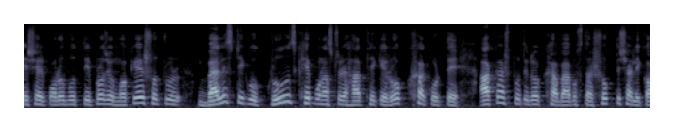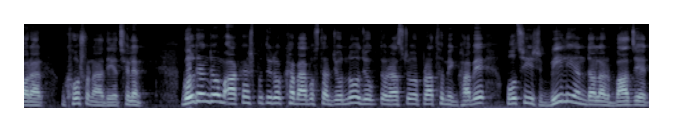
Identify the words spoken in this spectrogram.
দেশের পরবর্তী প্রজন্মকে শত্রুর ব্যালিস্টিক ও ক্রুজ ক্ষেপণাস্ত্রের হাত থেকে রক্ষা করতে আকাশ প্রতিরক্ষা ব্যবস্থা শক্তিশালী করার ঘোষণা দিয়েছিলেন। গোল্ডেন ডোম আকাশ প্রতিরক্ষা ব্যবস্থার জন্য যুক্তরাষ্ট্র প্রাথমিকভাবে পঁচিশ বিলিয়ন ডলার বাজেট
